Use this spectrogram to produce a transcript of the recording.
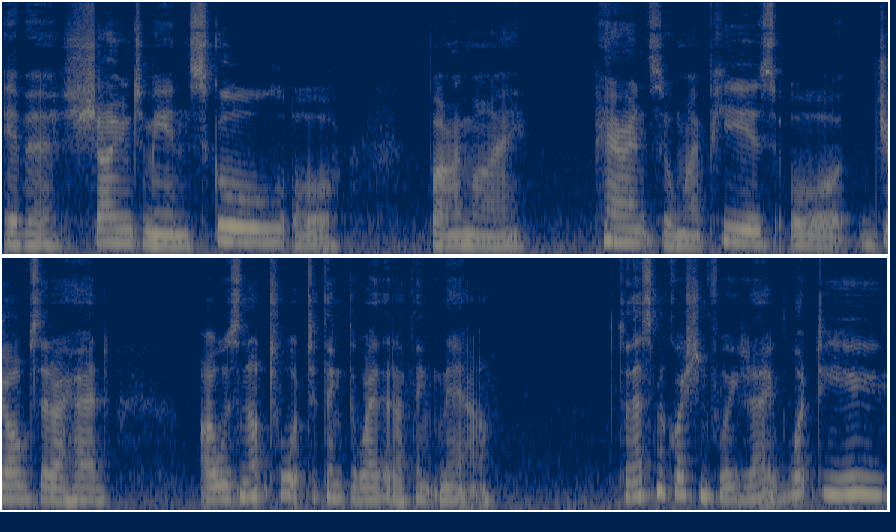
ever shown to me in school or by my parents or my peers or jobs that I had, I was not taught to think the way that I think now. So that's my question for you today. What do you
